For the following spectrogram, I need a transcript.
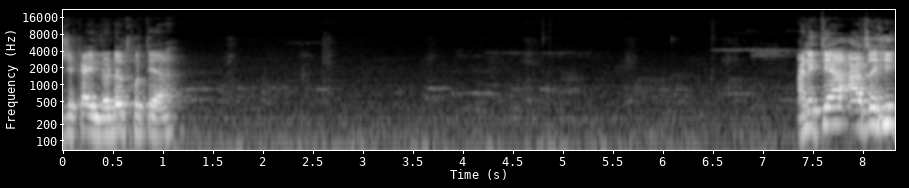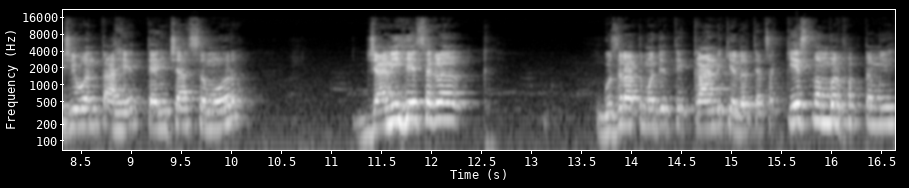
जे काही लढत होत्या आणि त्या आजही जिवंत आहेत त्यांच्यासमोर ज्यांनी हे सगळं गुजरातमध्ये ते कांड केलं त्याचा केस नंबर फक्त मी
